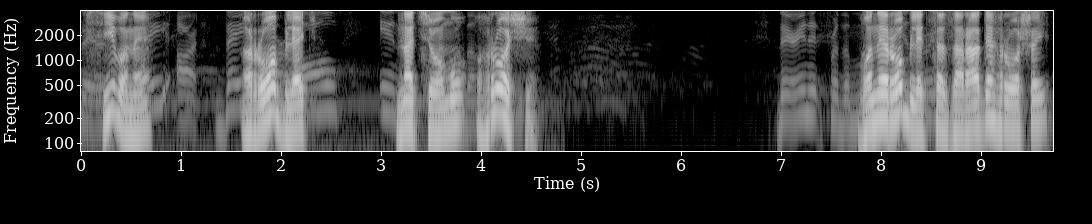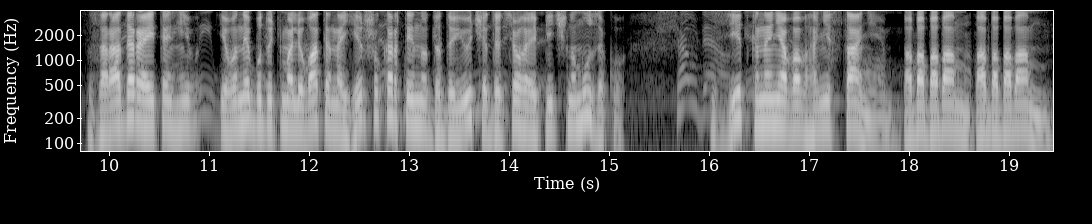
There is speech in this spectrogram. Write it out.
Всі вони роблять На цьому гроші. Вони роблять це заради грошей, заради рейтингів, і вони будуть малювати найгіршу картину, додаючи до цього епічну музику. Зіткнення в Афганістані. Ба-ба-ба-бам, ба-ба-ба-бам.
